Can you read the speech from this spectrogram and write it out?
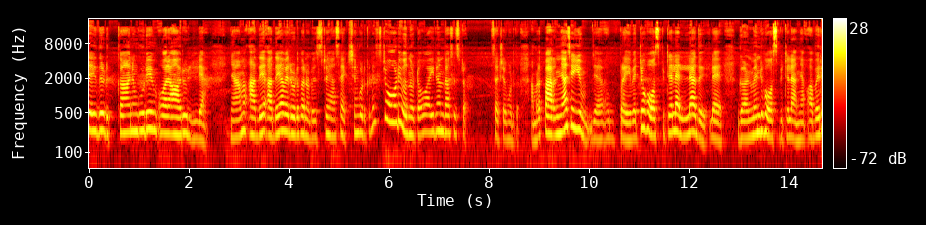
ചെയ്ത് എടുക്കാനും കൂടി ആരുമില്ല. ഞാൻ അതേ അതേ അവരോട് പറഞ്ഞു സിസ്റ്റർ ഞാൻ സെക്ഷൻ കൊടുക്കണേ സിസ്റ്റർ ഓടി വന്നു കേട്ടോ അതിനെന്താ സിസ്റ്റർ? സെക്ഷൻ കൊടുത്തു. നമ്മൾ പറഞ്ഞാൽ ചെയ്യും. പ്രൈവറ്റ് ഹോസ്പിറ്റൽ ഹോസ്പിറ്റലല്ല അത് അല്ലേ ഗവൺമെന്റ് ഹോസ്പിറ്റലാണ് അവർ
